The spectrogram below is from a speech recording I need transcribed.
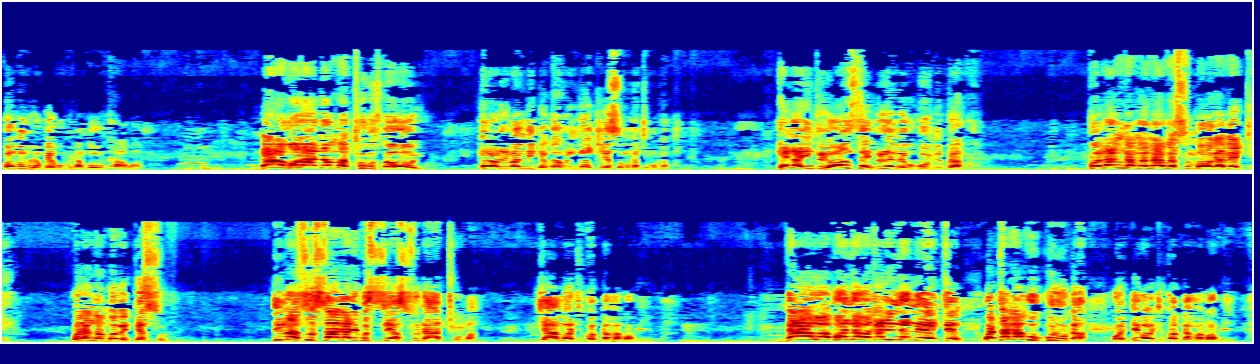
bombo mu yakuya kubuya ngo unkhawa nako ra number 2 kuswa hoyo phela ri vambide kuya kulindira Jesu mukati mukapa hena hindu yonse lileme kubumi kwapa kolanga mwana wake sumboka vete kolanga mbobe desu timasu saka rikusiya suna athuba jamba tikogama kwakuimba nawa bona wakati nenete wataka kuhuruka kuhiva uchikogama kwakuimba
